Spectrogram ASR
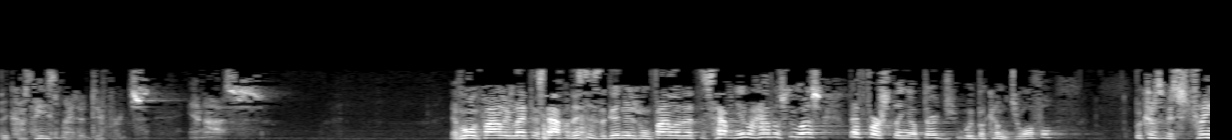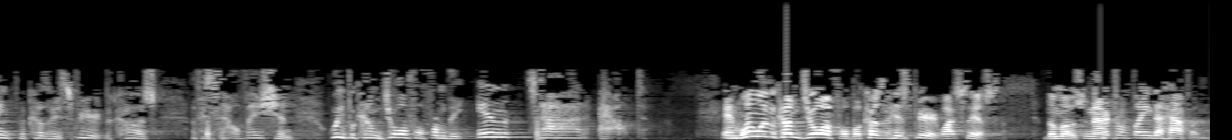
because He's made a difference in us. And when we finally let this happen, this is the good news. When we finally let this happen, you know what happens to us? That first thing up there, we become joyful because of His strength, because of His Spirit, because of His salvation. We become joyful from the inside out. And when we become joyful because of His Spirit, watch this. The most natural thing to happen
